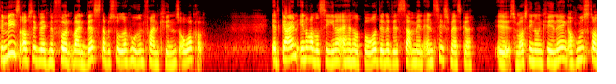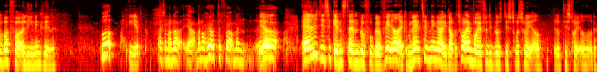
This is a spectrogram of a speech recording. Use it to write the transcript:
Det mest opsigtvækkende fund var en vest, der bestod af huden fra en kvindes overkrop. Et Gein indrømmede senere, at han havde båret denne vest sammen med en ansigtsmaske, øh, som også lignede en kvinde, ikke? og hudstrømper for at ligne en kvinde. uh, Yep. Altså, man har, ja, man har hørt det før, men... Øh, Ja. Alle disse genstande blev fotograferet af kriminalteknikere i laboratoriet, hvorefter de blev destrueret, eller destrueret hedder det.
